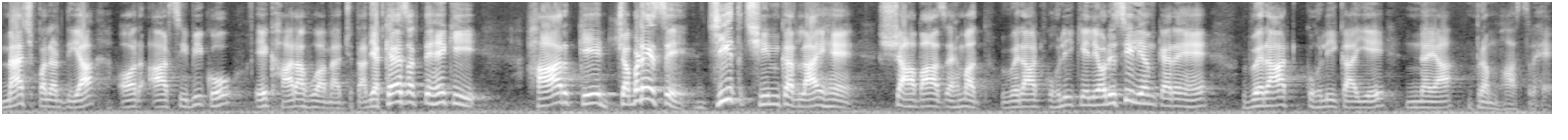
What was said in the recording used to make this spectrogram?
मैच पलट दिया और आरसीबी को एक हारा हुआ मैच जिता दिया। कह सकते हैं कि हार के जबड़े से जीत छीन कर लाए हैं शाहबाज अहमद विराट कोहली के लिए और इसीलिए हम कह रहे हैं विराट कोहली का ये नया ब्रह्मास्त्र है।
